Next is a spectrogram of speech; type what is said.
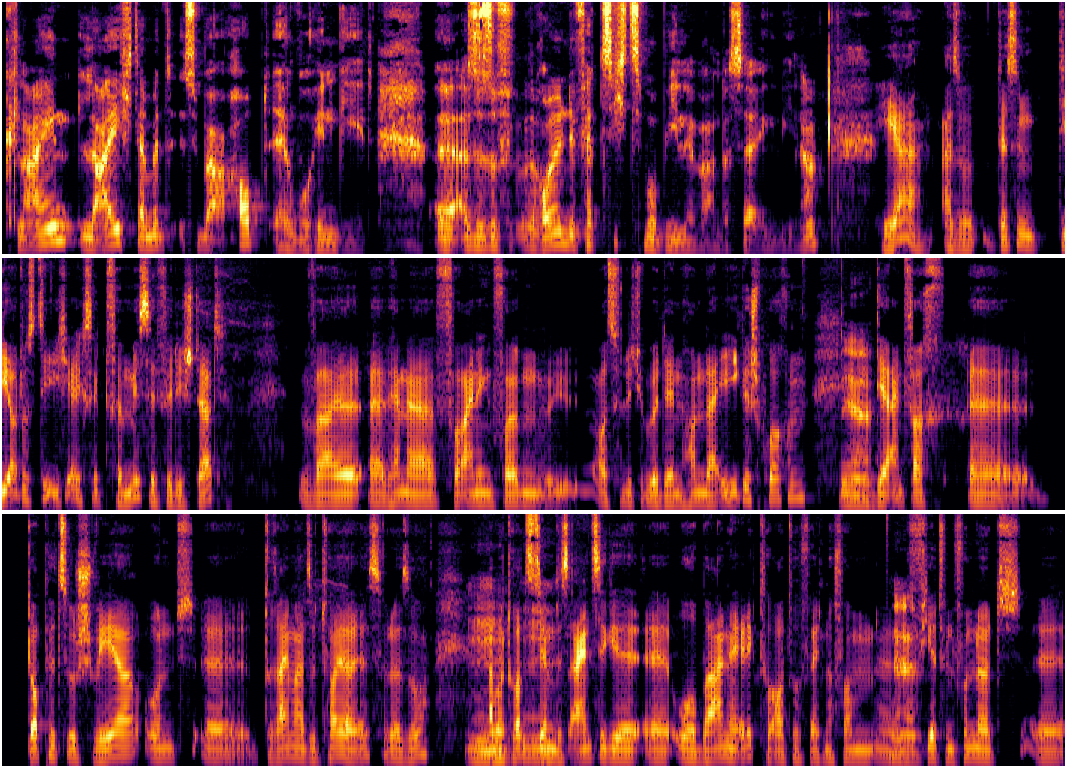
klein, leicht, damit es überhaupt irgendwo hingeht. Äh, also so rollende Verzichtsmobile waren das ja irgendwie, ne? Ja, also das sind die Autos, die ich ehrlich gesagt vermisse für die Stadt, weil äh, wir haben ja vor einigen Folgen äh, ausführlich über den Honda E gesprochen, Ja. der einfach äh, doppelt so schwer und äh, dreimal so teuer ist oder so, Mhm. aber trotzdem das einzige äh, urbane Elektroauto vielleicht noch vom äh, Ja. Fiat 500 äh,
